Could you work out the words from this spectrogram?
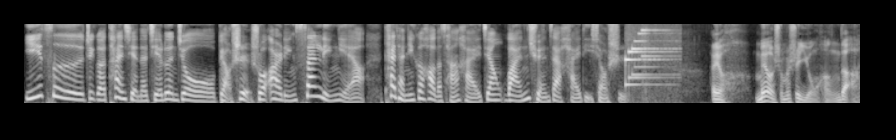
一次这个探险的结论就表示说，二零三零年啊，泰坦尼克号的残骸将完全在海底消失。哎呦，没有什么是永恒的啊！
